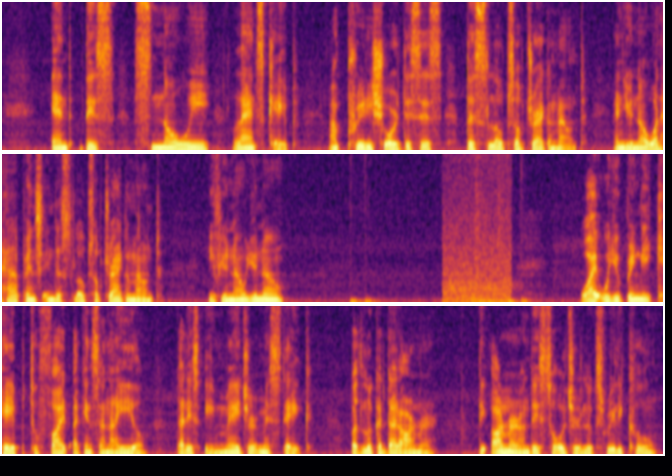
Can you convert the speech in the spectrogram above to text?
And this snowy landscape, I'm pretty sure this is the slopes of Dragonmount. And you know what happens in the slopes of Dragonmount? If you know, you know. Why would you bring a cape to fight against an Aiel? That is a major mistake. But look at that armor. The armor on this soldier looks really cool.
